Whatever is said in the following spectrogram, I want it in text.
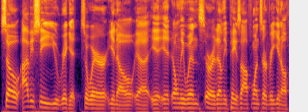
So obviously you rig it to where, you know, uh, it, it only wins or it only pays off once every, you know,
